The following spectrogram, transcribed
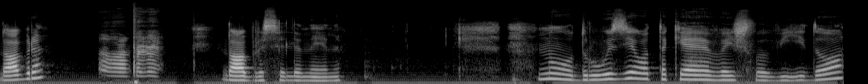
Добре? Добре. Добре, селянини. Ну, друзі, от таке вийшло відео.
